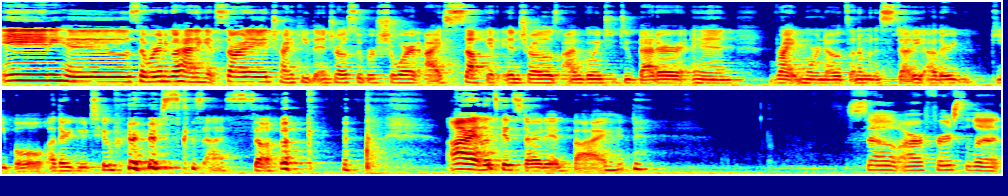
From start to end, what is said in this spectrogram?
Anywho, so we're gonna go ahead and get started, trying to keep the intro super short. I suck at intros. I'm going to do better and write more notes and I'm gonna study other people, other YouTubers, because I suck. All right, let's get started. Bye. So our first look,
